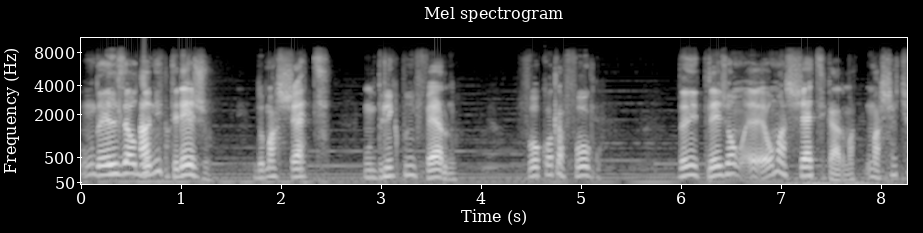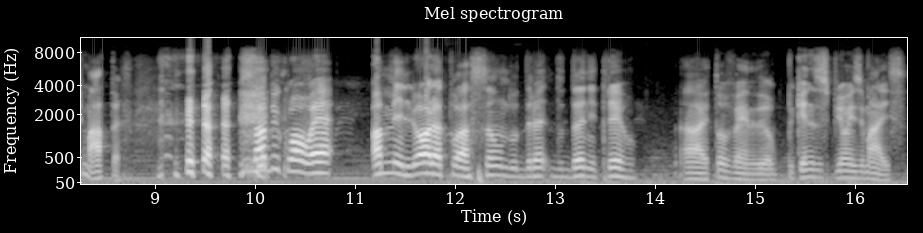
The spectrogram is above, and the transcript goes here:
Um deles é o Dani Trejo, do Machete. Um drink pro inferno. Fogo contra fogo. Dani Trejo é um, é um machete, cara. Ma- Machete mata. Sabe qual é a melhor atuação do, do Dani Trejo? Ai, tô vendo. Pequenos espiões e mais.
